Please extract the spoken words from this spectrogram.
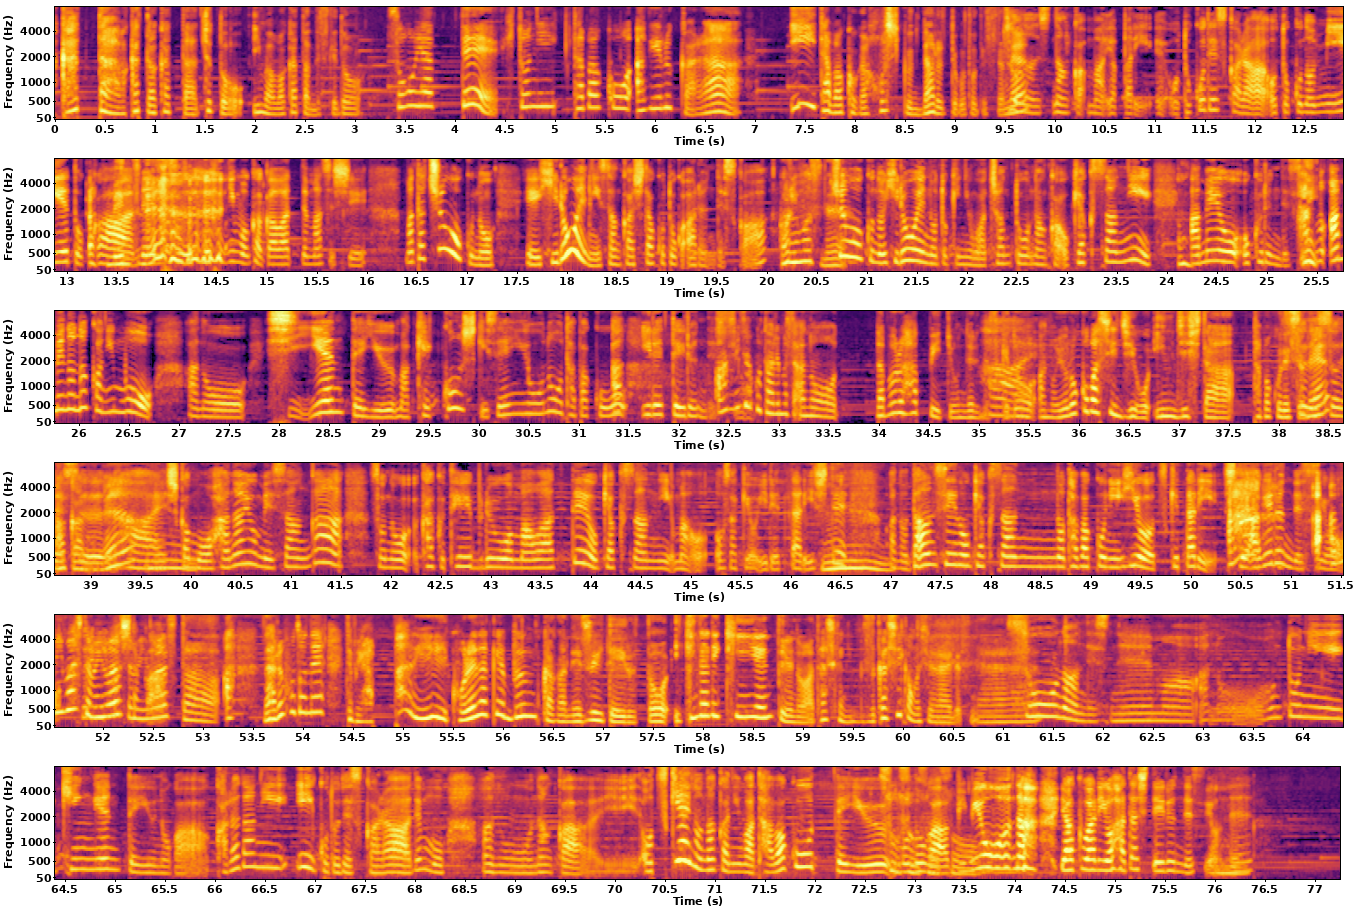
分かった分かった分かったちょっと今分かったんですけどそうやって人にタバコをあげるからいいタバコが欲しくなるってことですよね。そうなんです。なんか、まあ、やっぱり、え男ですから、男の見栄とあか、メンツね。にも関わってますし、また中国の、えー披露宴に参加したことがあるんですか、ありますね。中国の披露宴の時にはちゃんとなんかお客さんにうん。飴を送るんですよ。はい。その飴の中にも、あの、喜宴っていう、まあ、結婚式専用のタバコを入れているんですよ。あ見たことあります。あのダブルハッピーって呼んでるんですけど、はい。あの喜ばしい字を印字したタバコですよねそうです、そうです。ね、はい。うんしかも、花嫁さんが、その、各テーブルを回って、お客さんに、まあ、おお酒を入れたりして、うんあの、男性のお客さんのタバコに火をつけたりしてあげるんですよ。あ見ました見ました見まかしたあなるほどねでもやっぱりこれだけ文化が根付いているといきなり禁煙っていうのは確かに難しいかもしれないですねそうなんですね。まあ、あの、本当に禁煙っていうのが体にいいことですから、でも、あの、なんか、お付き合いの中にはタバコっていうものが微妙な 役割を果たしているんですよね。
